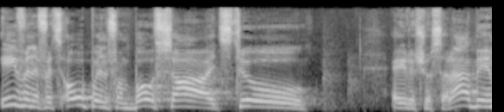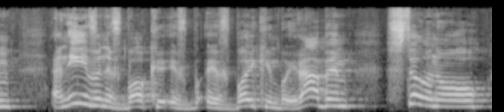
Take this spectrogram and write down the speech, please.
Even if it's open from both sides to Sarabim, and even if if if Boikim Boirabim, still in all,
